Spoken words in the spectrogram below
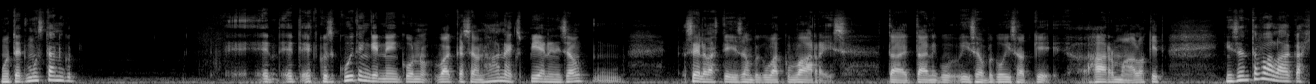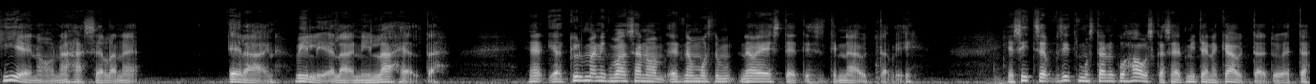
Mutta että musta on niin kuin, et, et, et kun se kuitenkin niin kuin, vaikka se on haneksi pieni, niin se on selvästi isompi kuin vaikka varis tai, tai niin kuin isompi kuin isotkin harmaalokit, niin se on tavallaan aika hienoa nähdä sellainen eläin, villieläin niin läheltä. Ja, ja kyllä mä, niin kuin mä sanon, että ne on, musta, ne on esteettisesti näyttäviä. Ja sitten sit musta on niin kuin hauska se, että miten ne käyttäytyy, että,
